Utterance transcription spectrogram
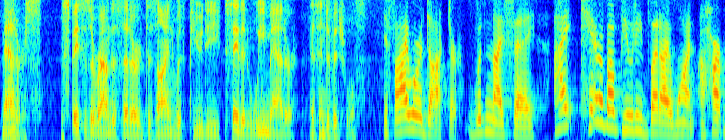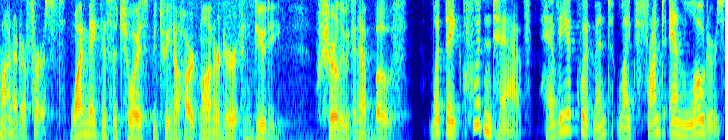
matters. The spaces around us that are designed with beauty say that we matter as individuals. If I were a doctor, wouldn't I say, I care about beauty, but I want a heart monitor first? Why make this a choice between a heart monitor and beauty? Surely we can have both. What they couldn't have heavy equipment like front end loaders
